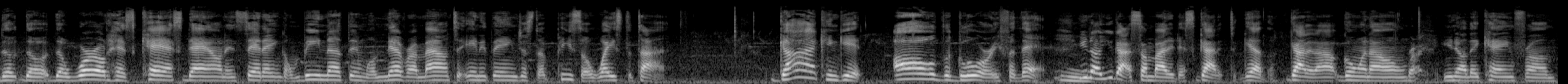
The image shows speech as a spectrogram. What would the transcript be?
The the the world has cast down and said ain't gonna be nothing, will never amount to anything, just a piece of waste of time. God can get all the glory for that. Mm. You know, you got somebody that's got it together, got it out going on. Right. You know, they came from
